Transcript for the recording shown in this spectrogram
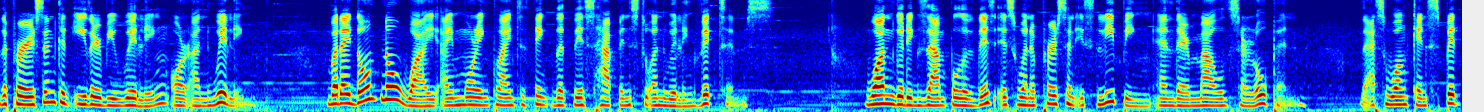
The person could either be willing or unwilling, but I don't know why I'm more inclined to think that this happens to unwilling victims. One good example of this is when a person is sleeping and their mouths are open. The aswang can spit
